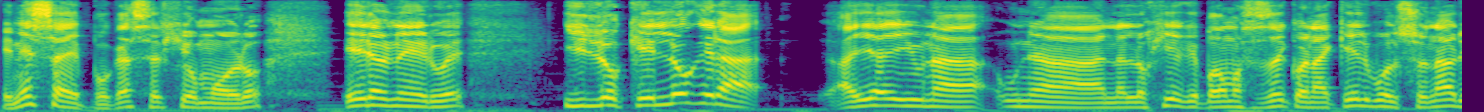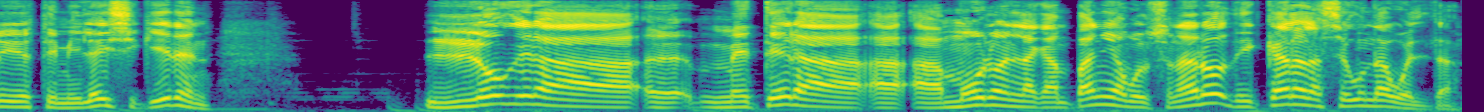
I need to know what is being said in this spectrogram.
En esa época, Sergio Moro era un héroe. Y lo que logra. Ahí hay una, una analogía que podemos hacer con aquel Bolsonaro y este Milei, si quieren logra eh, meter a, a- a Moro en la campaña, a Bolsonaro, de cara a la segunda vuelta.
